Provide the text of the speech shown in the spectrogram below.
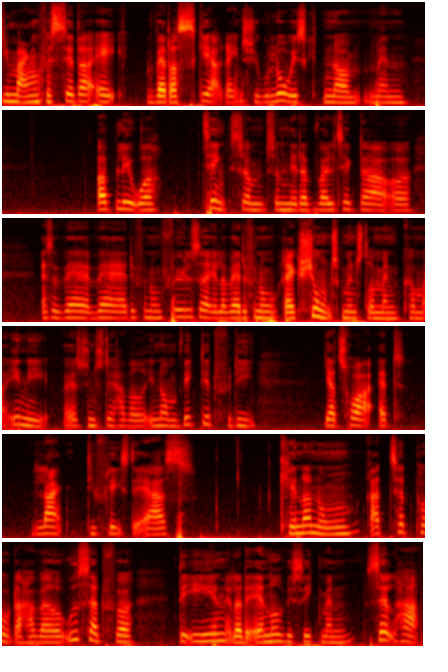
de mange facetter af, hvad der sker rent psykologisk, når man oplever ting som, som netop voldtægter, og altså, hvad, hvad er det for nogle følelser, eller hvad er det for nogle reaktionsmønstre, man kommer ind i. Og jeg synes, det har været enormt vigtigt, fordi jeg tror, at langt de fleste af os kender nogen ret tæt på, der har været udsat for det ene eller det andet, hvis ikke man selv har.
